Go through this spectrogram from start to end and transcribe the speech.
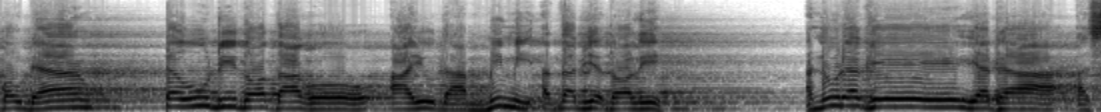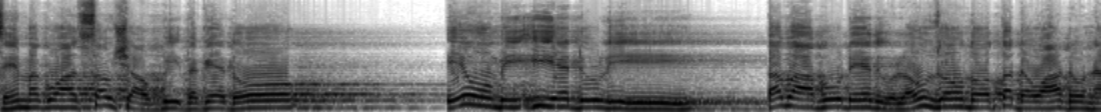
ဗုဒ္ဓံတတူဒီသောသားကိုအာယုသာမိမိအသက်ဖြစ်တော်လီအနုရခေယထာအစင်မကွာဆောက်ရှောက်ပြီးတကဲ့သို့ ဧဝံဘီဤယတုလီတဗ္ဗဗုတေသူလုံးစုံသောတတ္တဝါတို့၌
